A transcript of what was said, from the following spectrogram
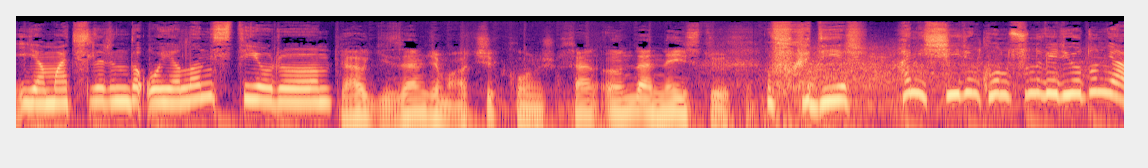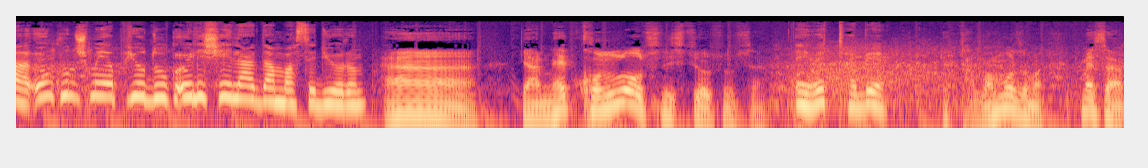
yamaçlarında oyalan istiyorum. Ya Gizemciğim açık konuş. Sen önden ne istiyorsun? Of Kadir. Hani şiirin konusunu veriyordun ya, ön konuşma yapıyorduk, öyle şeylerden bahsediyorum. Ha, yani hep konulu olsun istiyorsun sen. Evet tabii. E tamam o zaman. Mesela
